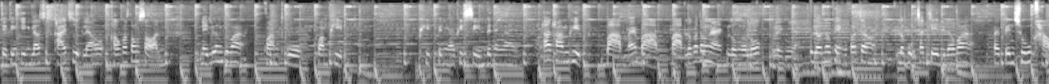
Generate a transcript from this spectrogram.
แต่จริง ๆ แล้วสุดท้ายสุดแล้วเขาก็ต้องสอนในเรื่องที่ว่าความถูกความผิด ผิดเป็นไงผิดศีลเป็นยังไง ถ้าทำผิด บาปไหมบาปบาปแล้วก็ต้องไงลงนรกอะไรเงี้ยแล้วเนื้อเพลงก็จะระบุชัดเจนอยู่แล้วว่า ไปเป็นชู้เขา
